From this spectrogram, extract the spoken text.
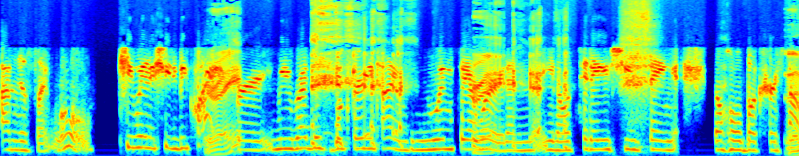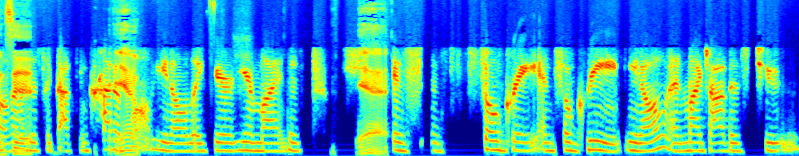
I'm just like, whoa. She waited she'd be quiet. Right. For we read this book thirty times and we wouldn't say a Right. word. And you know, today she's saying the whole book herself. That's and it. I'm just like, that's incredible. You know, like your your mind is yeah. is is so great and so green. You know, and my job is to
